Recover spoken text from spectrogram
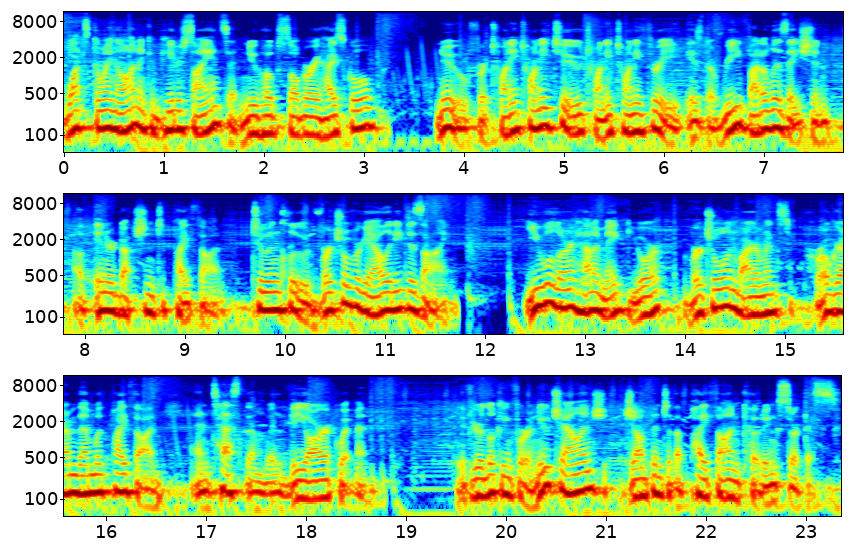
What's going on in computer science at New Hope Solebury High School? New for 2022-2023 is the revitalization of Introduction to Python to include virtual reality design. You will learn how to make your virtual environments, program them with Python, and test them with VR equipment. If you're looking for a new challenge, jump into the Python coding circus.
